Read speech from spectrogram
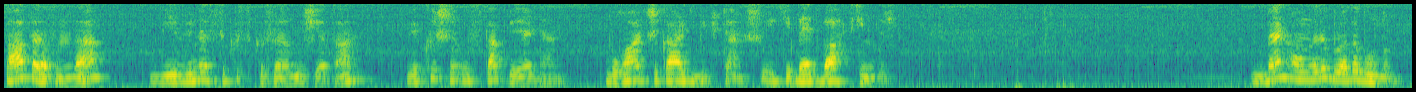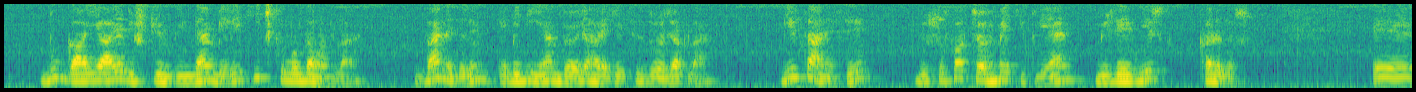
Sağ tarafında birbirine sıkı sıkı sarılmış yatan ve kışın ıslak bir elden buhar çıkar gibi tüten şu iki bedbaht kimdir? Ben onları burada buldum. Bu gayyaya düştüğüm günden beri hiç kımıldamadılar. Zannederim ebediyen böyle hareketsiz duracaklar. Bir tanesi Yusuf'a töhmet yükleyen müzevvir karıdır. Ee,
